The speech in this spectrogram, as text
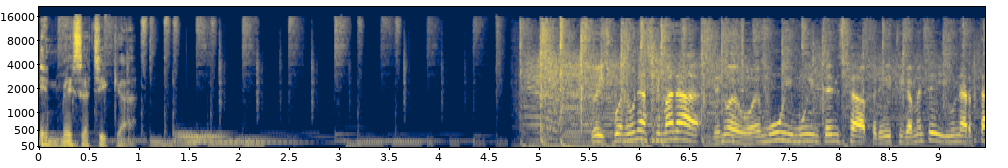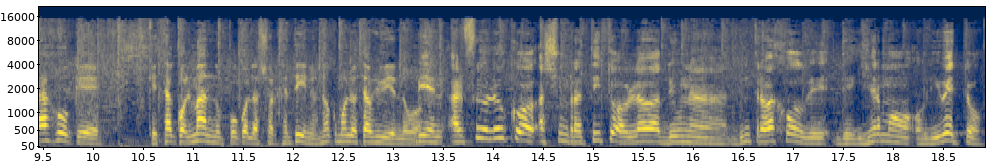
en Mesa Chica. Luis, bueno, una semana de nuevo, eh, muy, muy intensa periodísticamente y un hartazgo que, que está colmando un poco a los argentinos, ¿no? ¿Cómo lo estás viviendo vos? Bien, Alfredo Leuco hace un ratito hablaba de, una, de un trabajo de, Guillermo Oliveto,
